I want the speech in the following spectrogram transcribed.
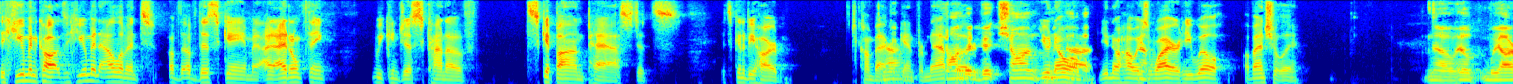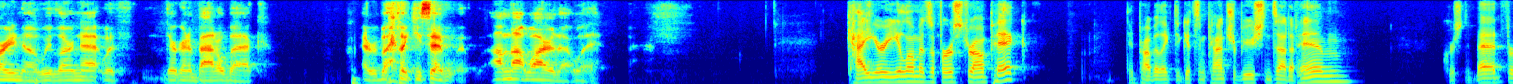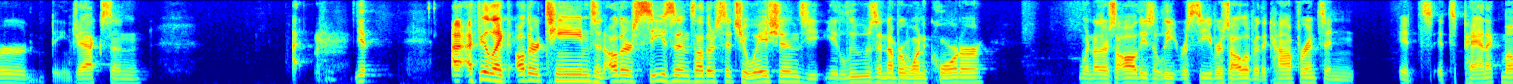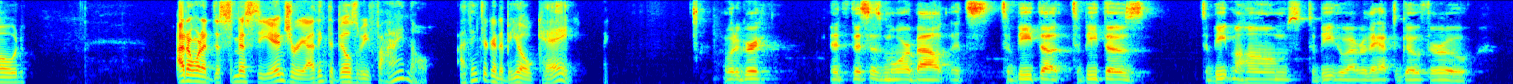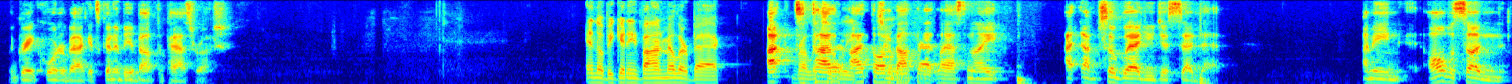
the human cause, the human element of, of this game, I, I don't think we can just kind of skip on past. It's it's going to be hard to come back yeah. again from that. Sean good. Sean, you know uh, You know how he's wired. He will eventually. No, he'll. We already know. We learned that with they're going to battle back. Everybody, like you said, I'm not wired that way. Kaiir Elam is a first round pick. They'd probably like to get some contributions out of him. Christian Benford, Dane Jackson. I, it, I feel like other teams and other seasons, other situations, you, you lose a number one corner when there's all these elite receivers all over the conference and it's it's panic mode. I don't want to dismiss the injury. I think the Bills will be fine though. I think they're going to be okay. I would agree. It's this is more about it's to beat the to beat those to beat Mahomes, to beat whoever they have to go through, the great quarterback. It's going to be about the pass rush. and they'll be getting Von Miller back. I, Tyler, I thought soon. about that last night. I, I'm so glad you just said that. I mean, all of a sudden,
